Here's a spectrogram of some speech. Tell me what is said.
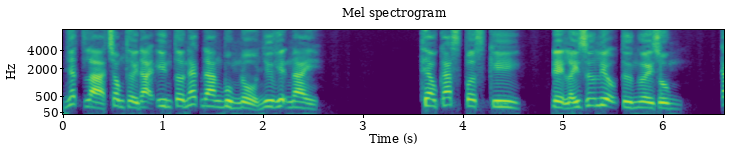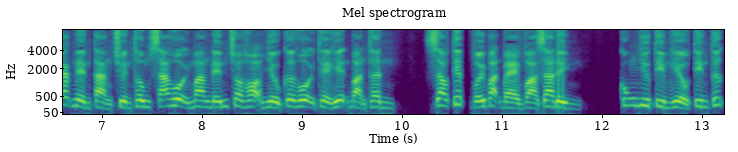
nhất là trong thời đại Internet đang bùng nổ như hiện nay. Theo Kaspersky, để lấy dữ liệu từ người dùng, các nền tảng truyền thông xã hội mang đến cho họ nhiều cơ hội thể hiện bản thân, giao tiếp với bạn bè và gia đình, cũng như tìm hiểu tin tức,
